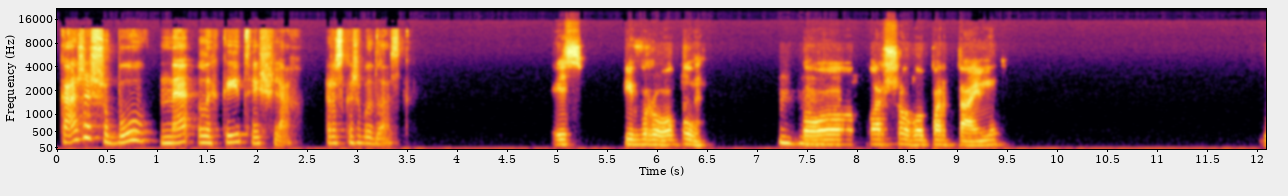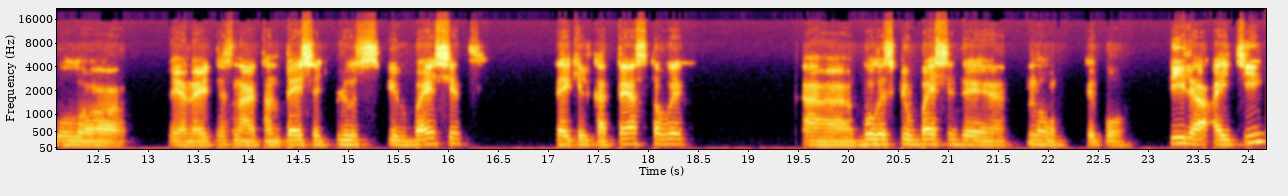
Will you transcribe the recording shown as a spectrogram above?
каже, що був нелегкий цей шлях. Розкажи, будь ласка. Десь півроку Мгм. до першого парттайму було, я навіть не знаю, там 10 плюс співбесід, декілька тестових. Е, були співбесіди, ну, типу, біля IT,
